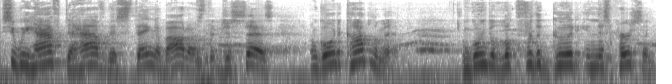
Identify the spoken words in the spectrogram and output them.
See, we have to have this thing about us that just says, I'm going to compliment. I'm going to look for the good in this person.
